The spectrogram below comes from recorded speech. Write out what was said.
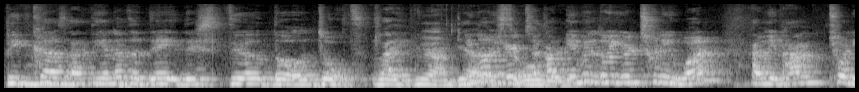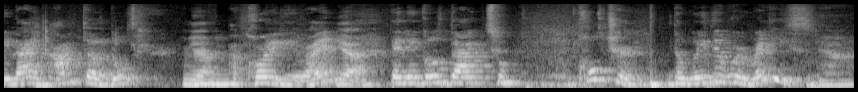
because at the end of the day, they're still the adult. Like, Yeah. you know, you're t- older. even though you're 21, I mean, I'm 29, I'm the adult. Yeah. Accordingly, right? Yeah. And it goes back to culture, the way they were raised. Yeah.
